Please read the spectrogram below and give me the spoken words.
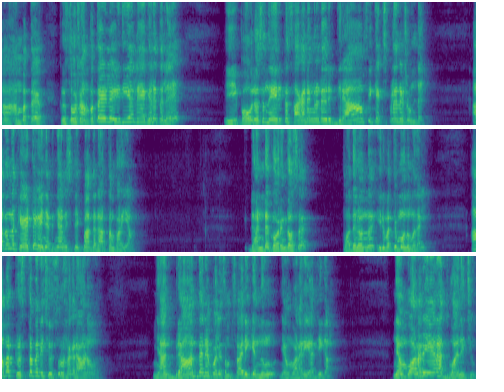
ആ, അമ്പത്തെ ക്രിസ്തുവർഷം അമ്പത്തേഴിൽ എഴുതിയ ലേഖനത്തിൽ ഈ പൗലോസ് നേരിട്ട സഹനങ്ങളുടെ ഒരു ഗ്രാഫിക് എക്സ്പ്ലനേഷൻ ഉണ്ട്. അതൊന്ന് കേട്ട് കഴിഞ്ഞിട്ട് ഞാൻ സ്റ്റിഗ്മാത്തിന്റെ അർത്ഥം പറയാം. രണ്ട് കൊറിന്തോസ് പതിനൊന്ന് ഇരുപത്തിമൂന്ന് മുതൽ. അവർ ക്രിസ്തുവിന്റെ ശുശ്രൂഷകരാണോ? ഞാൻ ഭ്രാന്തനെ പോലെ സംസാരിക്കുന്നു ഞാൻ വളരെയധികം ഞാൻ വളരെയേറെ അധ്വാനിച്ചു.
